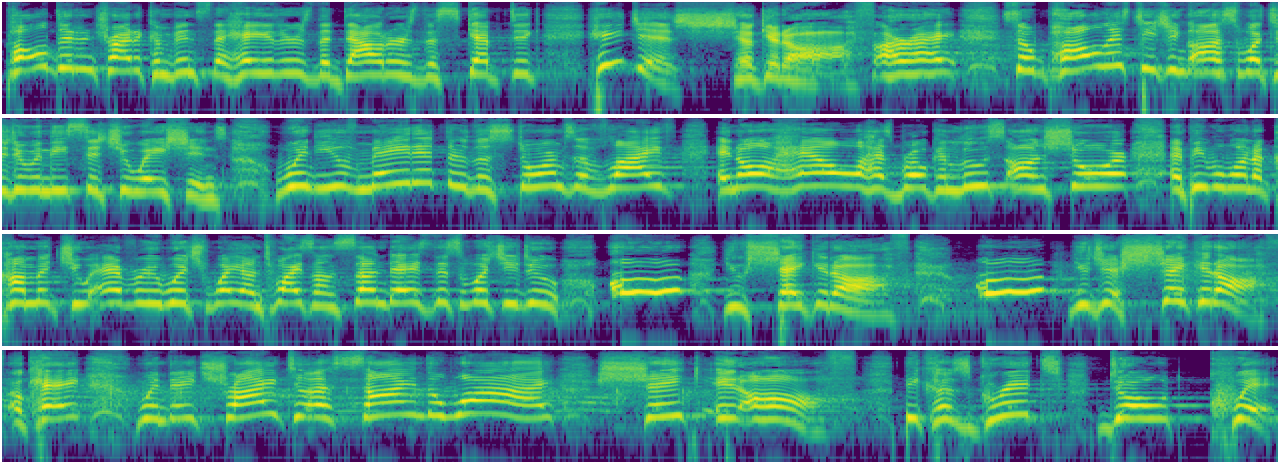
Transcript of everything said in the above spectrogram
Paul didn't try to convince the haters, the doubters, the skeptic. He just shook it off, all right? So, Paul is teaching us what to do in these situations. When you've made it through the storms of life and all hell has broken loose on shore and people want to come at you every which way on twice on Sundays, this is what you do. Oh, you shake it off. Oh, you just shake it off, okay? When they try to assign the why, shake it off because grit don't quit.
